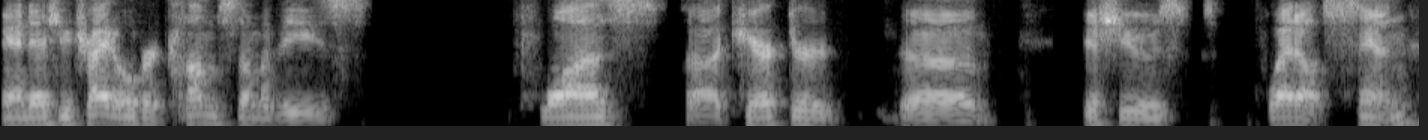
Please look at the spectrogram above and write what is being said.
And as you try to overcome some of these flaws uh, character uh, issues flat out sin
